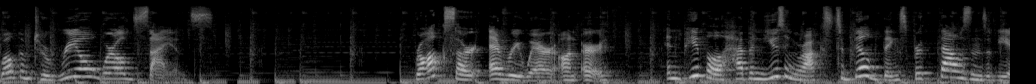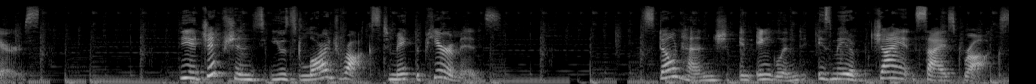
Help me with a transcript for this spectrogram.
Welcome to Real World Science. Rocks are everywhere on Earth, and people have been using rocks to build things for thousands of years. The Egyptians used large rocks to make the pyramids. Stonehenge in England is made of giant-sized rocks.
